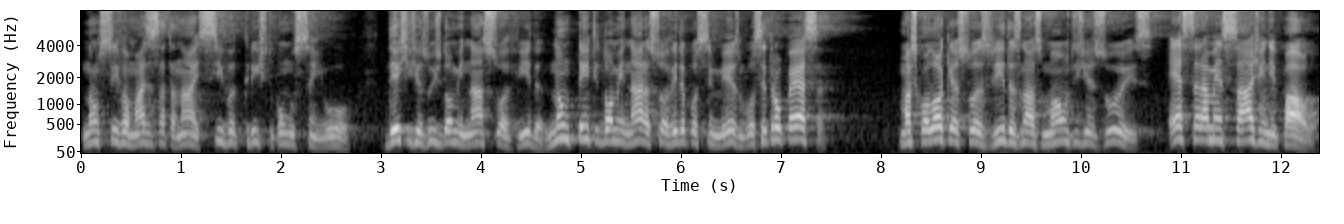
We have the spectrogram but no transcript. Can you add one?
Não sirva mais a Satanás, sirva Cristo como Senhor. Deixe Jesus dominar a sua vida. Não tente dominar a sua vida por si mesmo, você tropeça. Mas coloque as suas vidas nas mãos de Jesus. Essa era a mensagem de Paulo.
